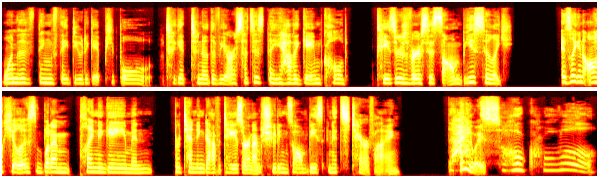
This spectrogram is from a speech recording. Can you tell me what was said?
one of the things they do to get people to get to know the VR sets is they have a game called Tasers versus Zombies. So like, it's like an Oculus, but I'm playing a game and pretending to have a taser and I'm shooting zombies and it's terrifying. That's Anyways. so cool.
